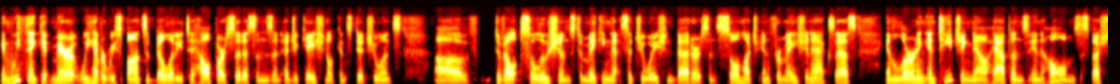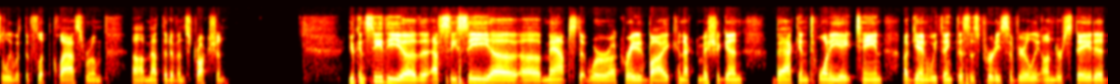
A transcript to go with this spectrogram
And we think at Merit, we have a responsibility to help our citizens and educational constituents of develop solutions to making that situation better since so much information access and learning and teaching now happens in homes, especially with the flipped classroom uh, method of instruction. You can see the uh, the FCC uh, uh, maps that were uh, created by Connect Michigan back in 2018. Again, we think this is pretty severely understated.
